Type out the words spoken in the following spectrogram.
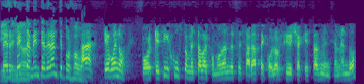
Perfectamente, adelante, por favor. Ah, qué bueno, porque sí, justo me estaba acomodando ese zarape color fuchsia que estás mencionando.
